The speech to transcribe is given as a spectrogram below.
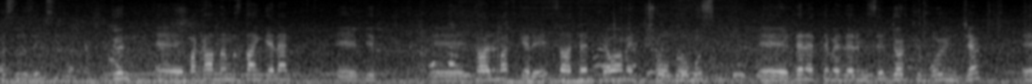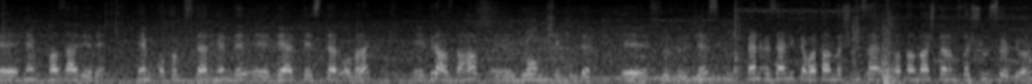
Nasılsınız, iyi misiniz arkadaşlar? Dün e, bakanlığımızdan gelen e, bir e, talimat gereği zaten devam etmiş olduğumuz e, denetlemelerimizi 4 gün boyunca e, hem pazar yeri hem otobüsler hem de e, diğer testler olarak e, biraz daha e, yoğun bir şekilde e, sürdüreceğiz. Ben özellikle vatandaşımıza, vatandaşlarımıza şunu söylüyorum.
